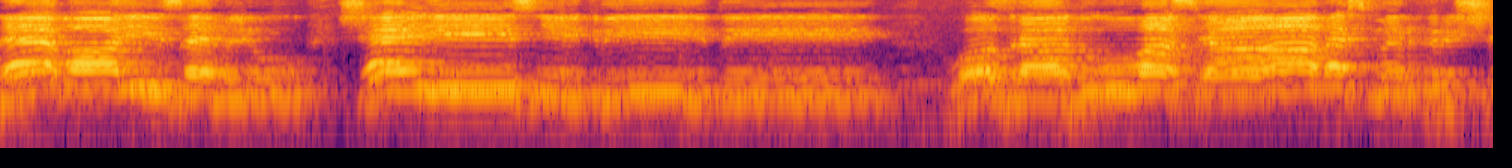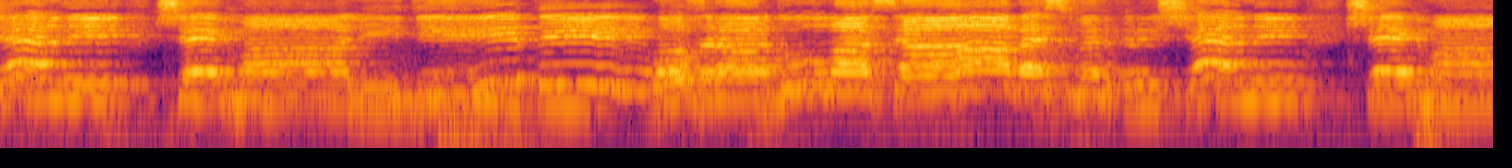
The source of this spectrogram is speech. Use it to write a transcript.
небо і землю, ще різні квіти, возрадувався весь мир хрещений, ще й малі діти, возрадувався весь мир хрещений, ще й малі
